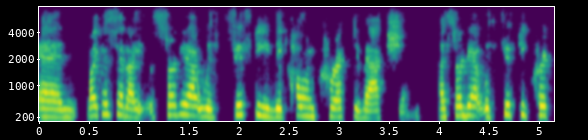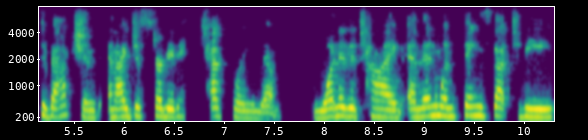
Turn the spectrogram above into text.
And like I said, I started out with 50, they call them corrective actions. I started out with 50 corrective actions and I just started tackling them one at a time. And then when things got to be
